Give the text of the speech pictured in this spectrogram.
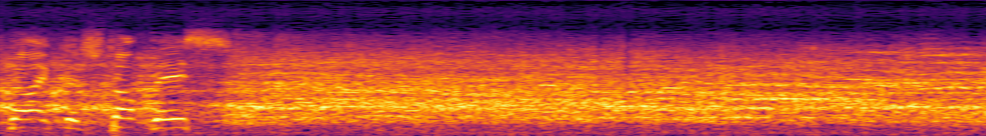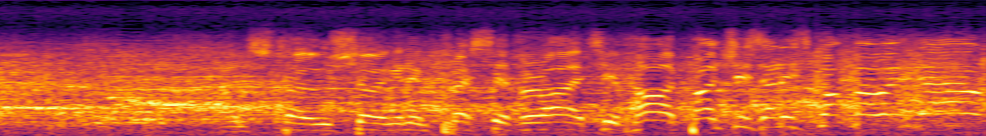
Royce Knight could stop this. And Stone showing an impressive variety of hard punches, and he's got Mowatt out.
